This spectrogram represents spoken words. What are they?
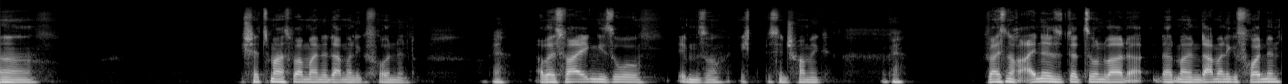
äh, ich schätze mal, es war meine damalige Freundin. Okay. Aber es war irgendwie so, ebenso, echt ein bisschen schwammig. Okay. Ich weiß noch, eine Situation war, da, da hat meine damalige Freundin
